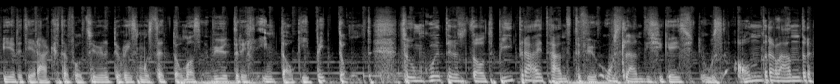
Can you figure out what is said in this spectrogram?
wie der Direktor von Zürich Tourismus, der Thomas Wüterich, im Tagi betont. Zum guten Resultat beitragen haben dafür ausländische Gäste aus anderen Ländern.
